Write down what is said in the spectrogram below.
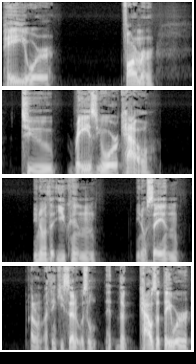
pay your farmer to raise your cow, you know, that you can, you know, say in, I don't I think he said it was a, the cows that they were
